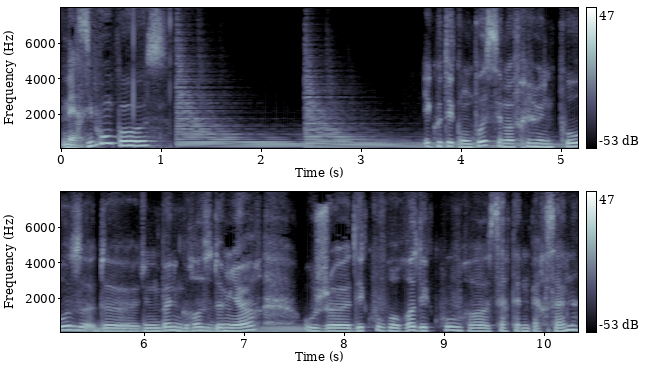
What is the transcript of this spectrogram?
Merci Compose. Écouter Compose, c'est m'offrir une pause d'une bonne grosse demi-heure où je découvre, redécouvre euh, certaines personnes,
